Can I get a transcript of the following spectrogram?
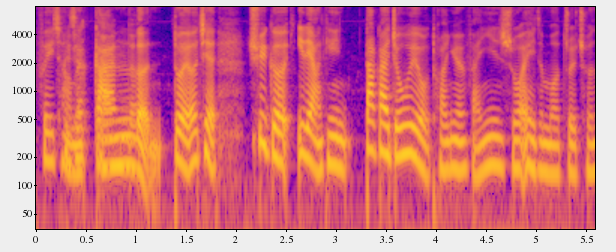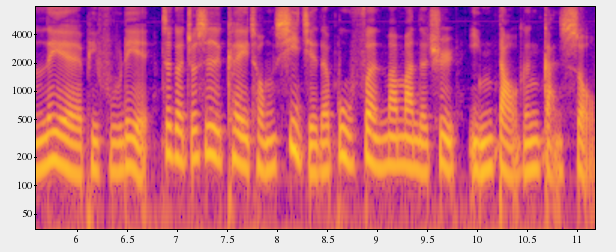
非常的干冷，对，而且去个一两天，大概就会有团员反映说，哎、怎么嘴唇裂、皮肤裂？这个就是可以从细节的部分慢慢的去引导跟感受。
